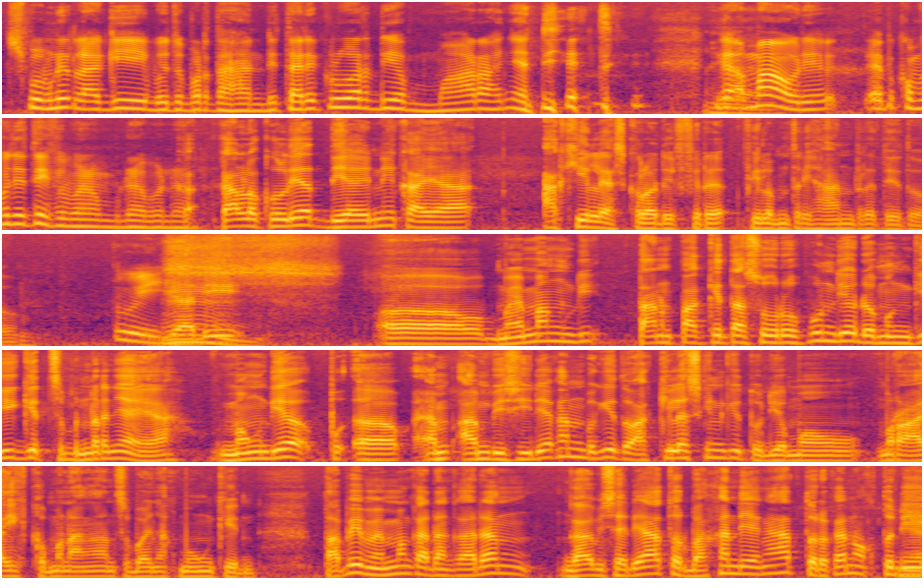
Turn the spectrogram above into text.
10 menit lagi butuh pertahan. Ditarik keluar dia marahnya dia nggak Iya. mau dia tapi kompetitif memang benar-benar. Ka- Kalau kulihat dia ini kayak Achilles kalau di film 300 itu. Wih. Jadi eh, memang di, tanpa kita suruh pun dia udah menggigit sebenarnya ya. Memang dia eh, am- ambisi dia kan begitu. Achilles kan gitu. Dia mau meraih kemenangan sebanyak mungkin. Tapi memang kadang-kadang nggak bisa diatur. Bahkan dia ngatur kan waktu di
